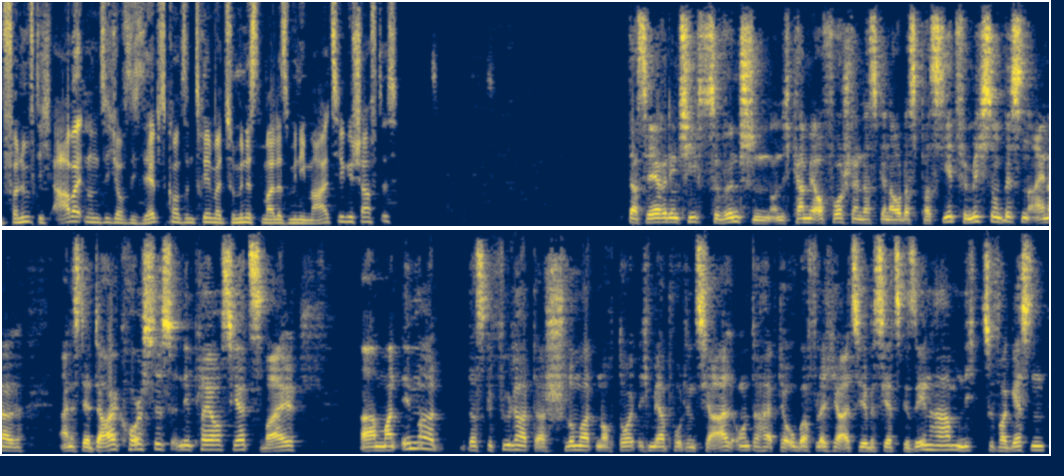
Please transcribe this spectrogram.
vernünftig arbeiten und sich auf sich selbst konzentrieren, weil zumindest mal das Minimalziel geschafft ist? Das wäre den Chiefs zu wünschen und ich kann mir auch vorstellen, dass genau das passiert. Für mich so ein bisschen einer eines der Dark Horses in den Playoffs jetzt, weil äh, man immer das Gefühl hat, da schlummert noch deutlich mehr Potenzial unterhalb der Oberfläche, als wir bis jetzt gesehen haben. Nicht zu vergessen,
